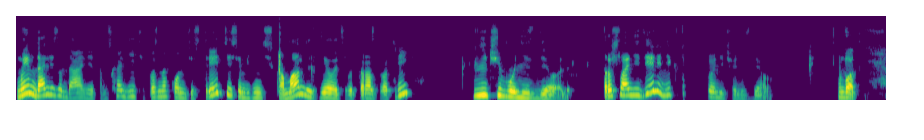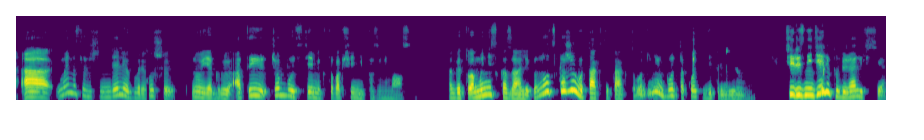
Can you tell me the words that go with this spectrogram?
Мы им дали задание, там, сходите, познакомьтесь, встретитесь, объединитесь в команды, сделайте вот раз, два, три. Ничего не сделали. Прошла неделя, никто ничего не сделал. Вот. А мы на следующей неделе, я говорю, слушай, ну, я говорю, а ты что будет с теми, кто вообще не позанимался? Она говорит, а мы не сказали. Ну, вот скажи вот так-то, так-то. Вот у них будет такое-то депримирование. Через неделю побежали все.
